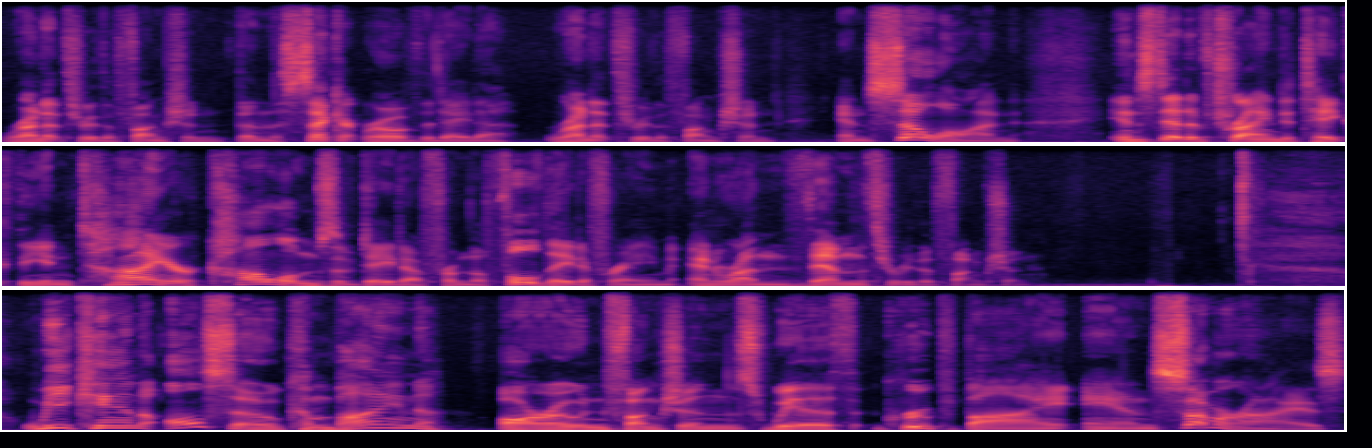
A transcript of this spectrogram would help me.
run it through the function, then the second row of the data, run it through the function, and so on, instead of trying to take the entire columns of data from the full data frame and run them through the function. We can also combine our own functions with group by and summarize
